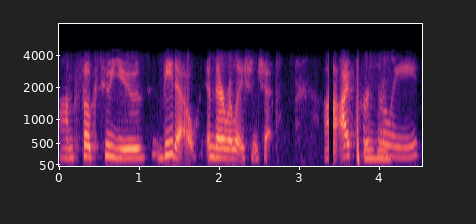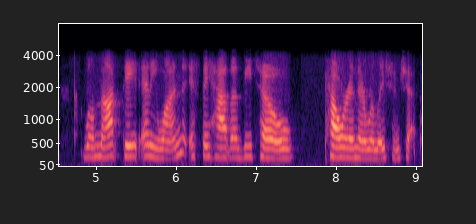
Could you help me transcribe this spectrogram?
um, folks who use veto in their relationship. Uh, I Mm-hmm. Will not date anyone if they have a veto power in their relationship.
